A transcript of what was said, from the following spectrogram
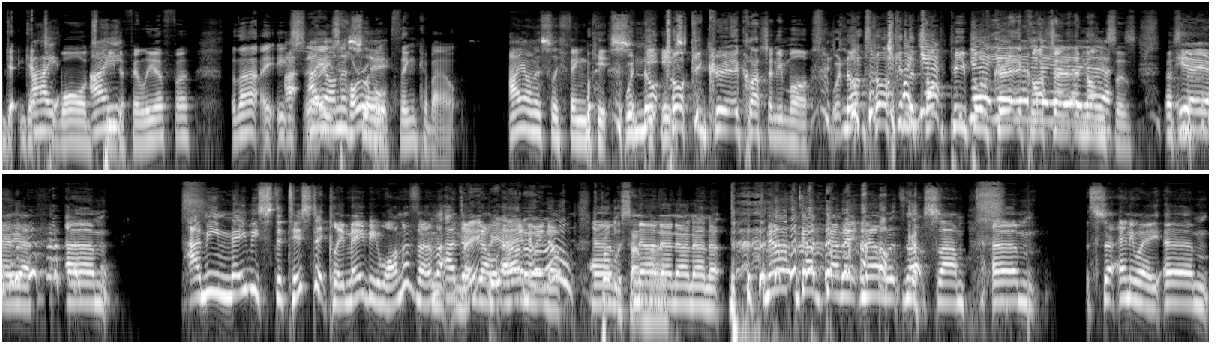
get get I- towards I- pedophilia for for that. It's, I it's honestly- horrible to think about. I honestly think it's We're not it's, talking creator clash anymore. We're not talking the Yeah, top people yeah, of creator yeah, clash yeah, are yeah, yeah. nonsense. Yeah, yeah, yeah. Um, I mean, maybe statistically, maybe one of them. I don't Maybe, know. I don't know. no. It's probably Sam No, no, no, no, no. no, God damn it! No, it's not Sam. Um. So anyway, um,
